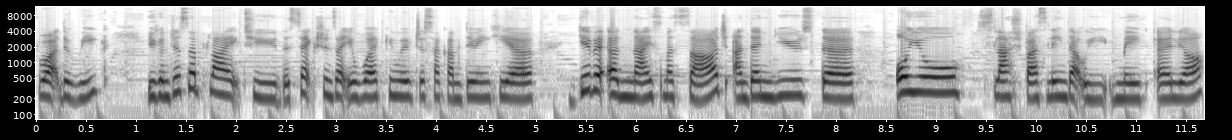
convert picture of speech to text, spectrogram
throughout the week. You can just apply it to the sections that you're working with just like i'm doing here. Give it a nice massage and then use the oil slash vaseline that we made earlier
